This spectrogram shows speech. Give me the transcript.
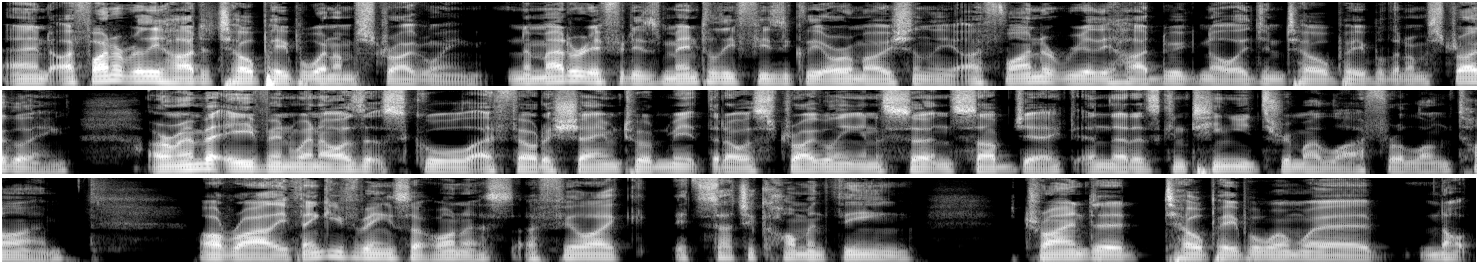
And I find it really hard to tell people when I'm struggling. No matter if it is mentally, physically, or emotionally, I find it really hard to acknowledge and tell people that I'm struggling. I remember even when I was at school, I felt ashamed to admit that I was struggling in a certain subject, and that has continued through my life for a long time. Oh, Riley, thank you for being so honest. I feel like it's such a common thing. Trying to tell people when we're not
